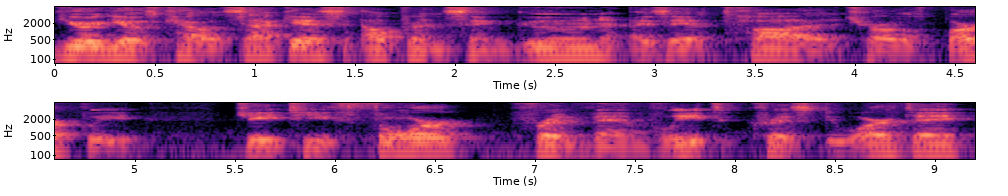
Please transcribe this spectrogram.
Georgios Kalaitzakis, Alperen Sengun, Isaiah Todd, Charles Barkley, JT Thor, Fred VanVleet, Chris Duarte,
